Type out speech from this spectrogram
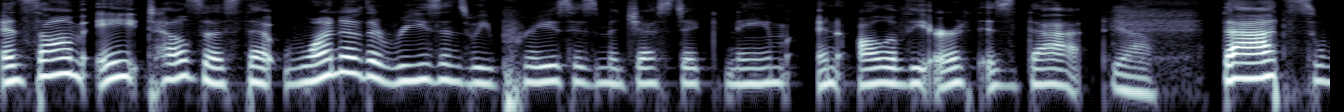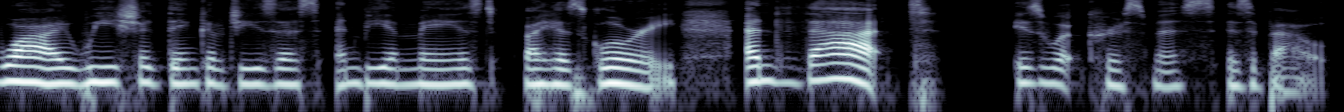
And Psalm 8 tells us that one of the reasons we praise his majestic name in all of the earth is that. Yeah. That's why we should think of Jesus and be amazed by his glory. And that is what Christmas is about.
